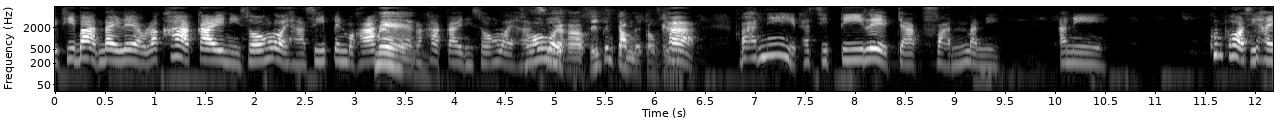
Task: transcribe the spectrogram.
เลขที่บ้านได้แล้ว ราคาไก่นี่สองร้อยห้าสิบเป็นบ่คะแม่น ราคาไก่นี่สองร้อยห้าสองสิร้อยบห้าสิบยังจำได้เท่าที่ค่ะ บ้านนี้ถ้าสิตีเลขจากฝันบัดนนี้ อันนี้ คุณพ่อสิให้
